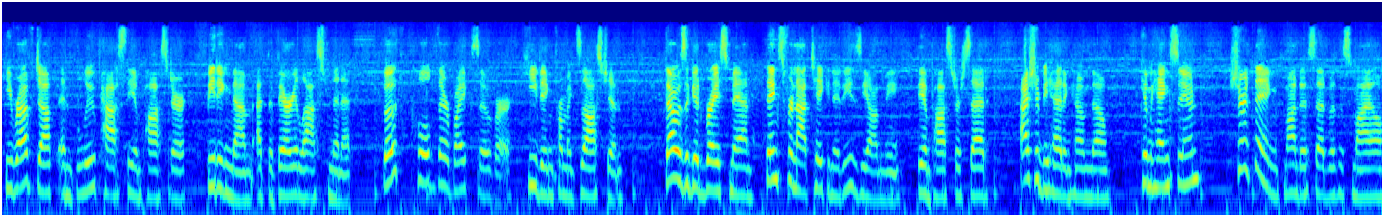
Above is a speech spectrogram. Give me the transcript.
He revved up and blew past the imposter, beating them at the very last minute. Both pulled their bikes over, heaving from exhaustion. That was a good race, man. Thanks for not taking it easy on me, the imposter said. I should be heading home, though. Can we hang soon? Sure thing, Mondo said with a smile.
